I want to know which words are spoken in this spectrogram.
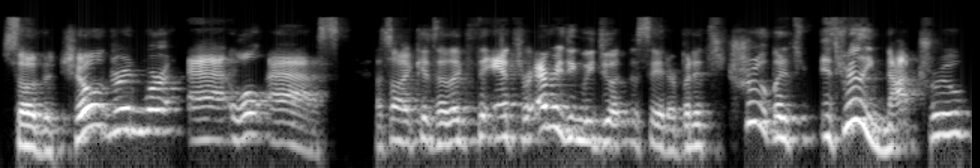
So the children were at, will ask. That's all my kids. I like to answer everything we do at the seder, but it's true. But it's it's really not true.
